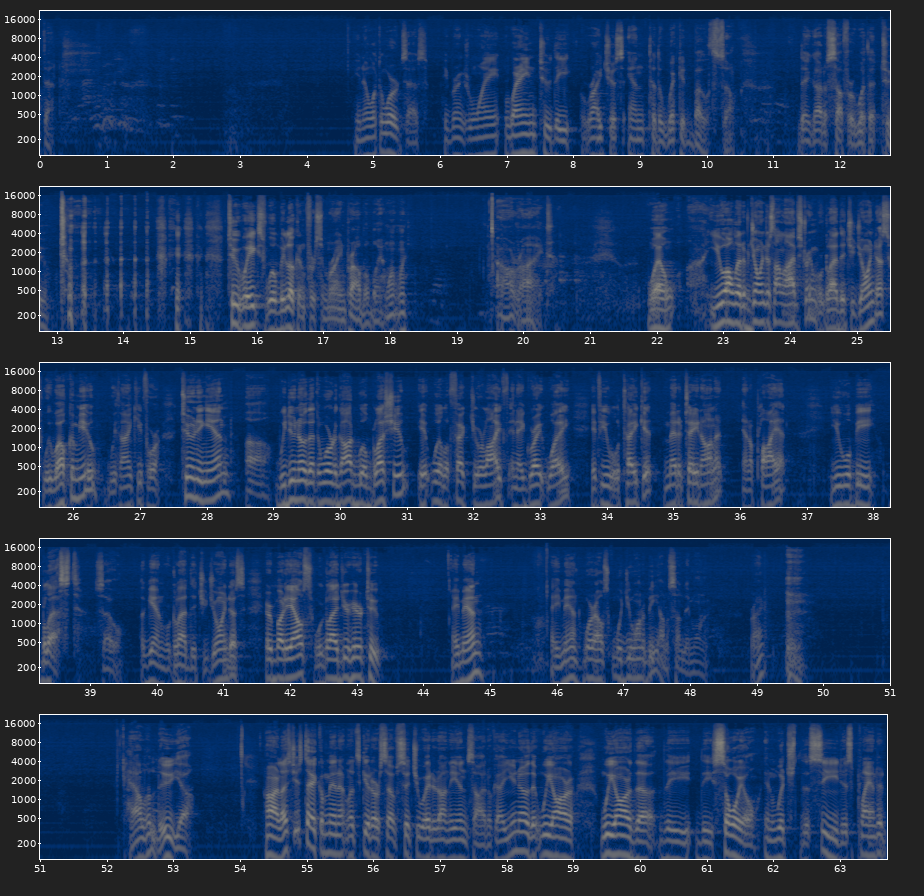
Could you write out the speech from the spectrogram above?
about that? You know what the word says. He brings rain, rain to the righteous and to the wicked both. So they got to suffer with it too. Two weeks, we'll be looking for some rain probably, won't we? All right. Well, you all that have joined us on live stream, we're glad that you joined us. We welcome you. We thank you for tuning in. Uh, we do know that the Word of God will bless you. It will affect your life in a great way. If you will take it, meditate on it, and apply it, you will be blessed. So, again, we're glad that you joined us. Everybody else, we're glad you're here too. Amen. Amen. Where else would you want to be on a Sunday morning? Right? Hallelujah. All right, let's just take a minute and let's get ourselves situated on the inside, okay? You know that we are we are the the the soil in which the seed is planted.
